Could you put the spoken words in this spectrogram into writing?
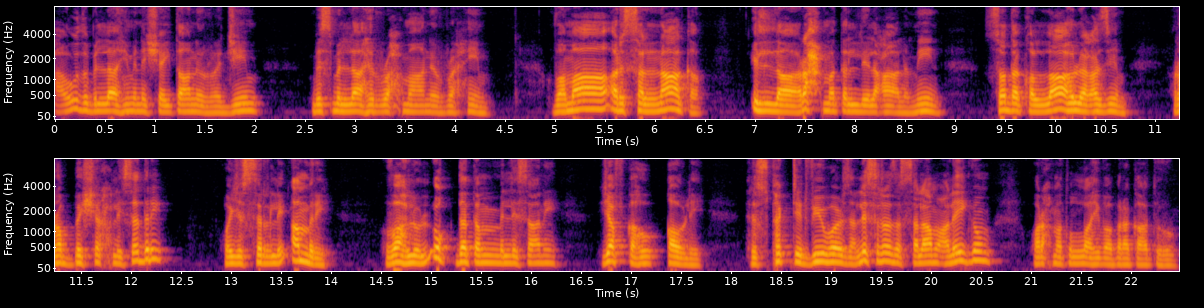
أعوذ بالله من الشيطان الرجيم. بسم الله الرحمن الرحيم. وما أرسلناك إلا رحمة للعالمين. صدق الله العظيم. رب اشرح لي صدري ويسر لي أمري. واحلل عقدة من لساني يفقه قولي. Respected viewers and listeners, alaikum wa rahmatullahi wa barakatuhu.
